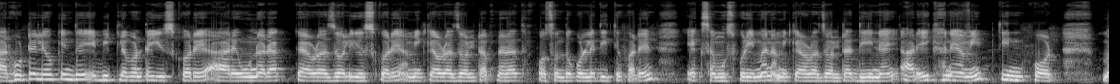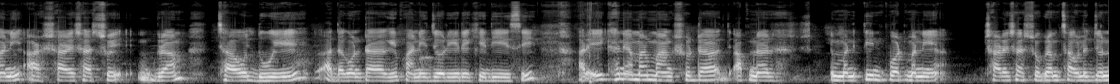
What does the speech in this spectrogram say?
আর হোটেলেও কিন্তু এই বিট লবণটা ইউজ করে, আর ওনারা কেওড়া জল ইউজ করে। আমি কেওড়া জলটা আপনারা পছন্দ করলে দিতে পারেন। এক চামচ পরিমাণ আমি কেওড়া জলটা দিই নাই। আর এইখানে আমি তিন পট মানে আর সাড়ে সাতশো গ্রাম চাউল ধুয়ে আধা ঘণ্টা আগে পানি জড়িয়ে রেখে দিয়েছি। আর এইখানে আমার মাংসটা আপনার মানে তিন পট মানে সাড়ে সাতশো গ্রাম চাউলের জন্য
